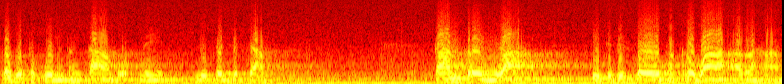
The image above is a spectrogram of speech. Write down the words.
พระพุทธคุณทั้งเก้าบทนี้อยู่เป็นประจำ การเปล่งว่าอิติปิโสภควาอารหัง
